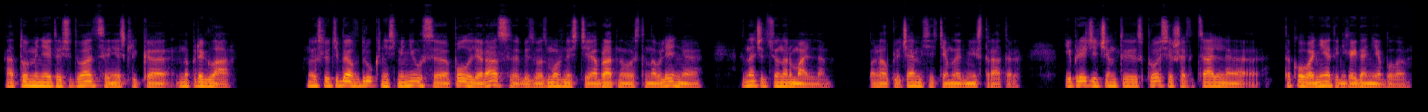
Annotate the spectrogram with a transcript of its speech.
А то меня эта ситуация несколько напрягла. Но если у тебя вдруг не сменился пол или раса без возможности обратного восстановления, Значит, все нормально. Пожал плечами системный администратор. И прежде чем ты спросишь официально, такого нет и никогда не было.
